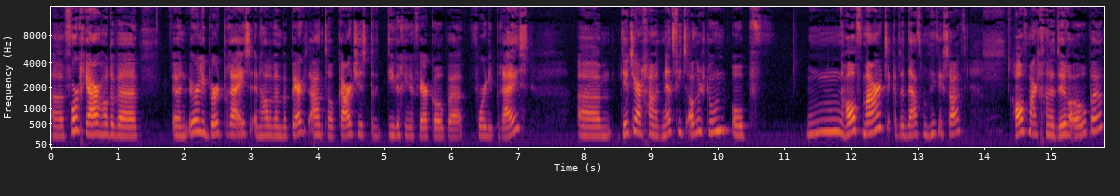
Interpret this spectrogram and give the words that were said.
Uh, vorig jaar hadden we een early bird prijs en hadden we een beperkt aantal kaartjes die we gingen verkopen voor die prijs. Um, dit jaar gaan we het net iets anders doen. Op mm, half maart, ik heb de datum nog niet exact. Half maart gaan de deuren open.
